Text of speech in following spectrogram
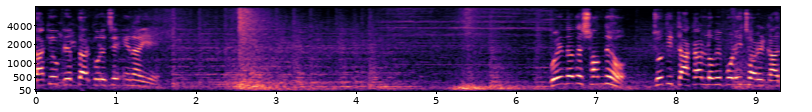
তাকেও গ্রেপ্তার করেছে এনআইএ। গোয়েন্দাদের সন্দেহ, জ্যোতি টাকার লোভে পড়েই চরের কাজ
